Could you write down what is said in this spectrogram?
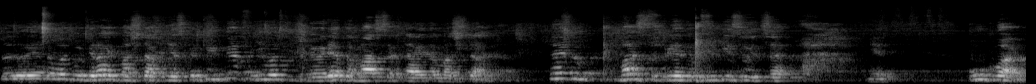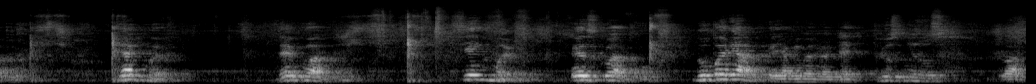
Это вот выбирают масштаб нескольких геф и вот говорят о массах на этом масштабе. На этом масса при этом приписывается, нет, у кварку 5 мэф. D кварту, 7 м, S кварту. Ну, порядка, я говорю опять, плюс-минус 20.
